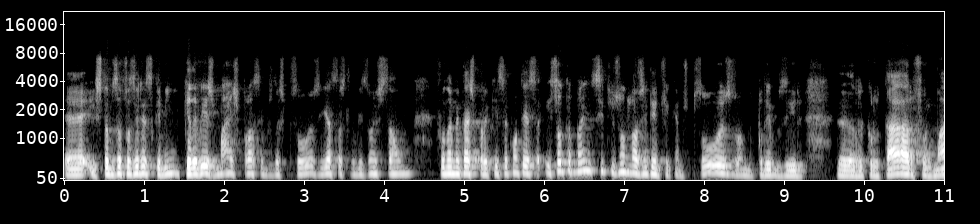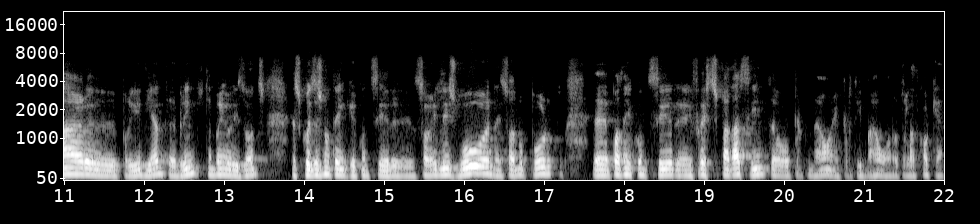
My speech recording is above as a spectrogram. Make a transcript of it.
Uh, e estamos a fazer esse caminho cada vez mais próximos das pessoas e essas televisões são fundamentais para que isso aconteça. E são também sítios onde nós identificamos pessoas, onde podemos ir uh, recrutar, formar, uh, por aí adiante, abrindo também horizontes. As coisas não têm que acontecer só em Lisboa, nem só no Porto, podem acontecer em Freixo de Espada à Cinta, ou, porque não, em Portimão, ou no outro lado qualquer.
